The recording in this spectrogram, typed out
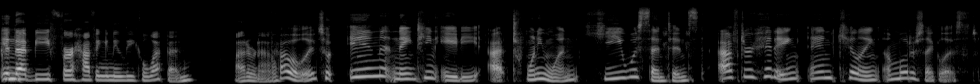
Could In- that be for having an illegal weapon? I don't know. Probably. So in 1980, at 21, he was sentenced after hitting and killing a motorcyclist.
